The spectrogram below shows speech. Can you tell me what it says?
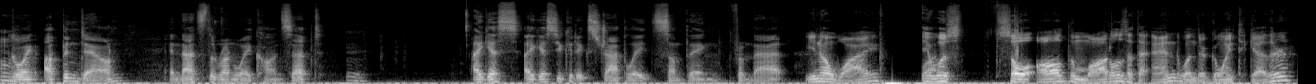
going up and down, and that's the runway concept. Mm. I guess I guess you could extrapolate something from that. You know why? It was so all the models at the end when they're going together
